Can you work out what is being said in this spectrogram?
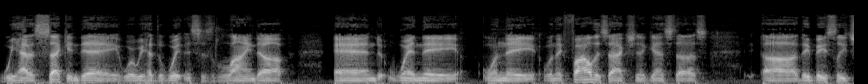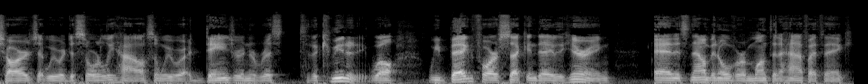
we had a second day where we had the witnesses lined up, and when they when they when they filed this action against us, uh, they basically charged that we were a disorderly house and we were a danger and a risk to the community. Well, we begged for our second day of the hearing, and it's now been over a month and a half, I think,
